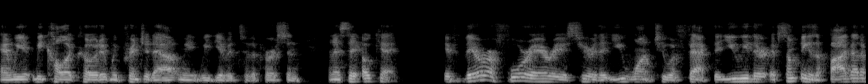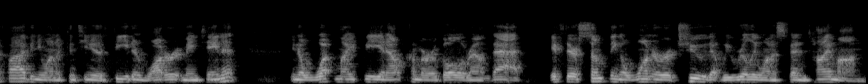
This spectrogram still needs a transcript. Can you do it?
And we, we color code it, and we print it out, and we, we give it to the person. And I say, okay, if there are four areas here that you want to affect, that you either, if something is a five out of five and you want to continue to feed and water it, maintain it, you know, what might be an outcome or a goal around that? If there's something, a one or a two that we really want to spend time on,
